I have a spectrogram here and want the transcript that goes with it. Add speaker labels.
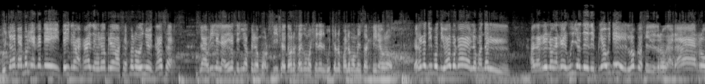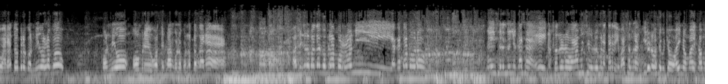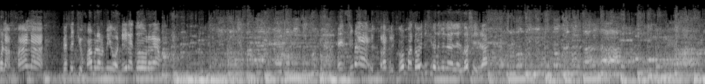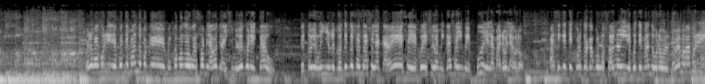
Speaker 1: Escuchame, papurri, acá te, estoy trabajando, bro, pero se fue los dueños de casa. Le abrí la heladera, tenía pero morcilla, todo, no sabes cómo llené el bucho los palomos mensajeros, bro. Y ahora no estoy acá, lo mandé al... Agarré, lo agarré al William de, de empleado, ¿viste? Loco se drogará, robará todo, pero conmigo, loco, conmigo, hombre de guantes blancos, loco, no toca nada. Así que lo mandé a comprar por Ronnie acá estamos, bro. Me dice el dueño de casa, ey, nosotros nos vamos y se volvemos a la tarde. Vayan tranquilos, no vas a escuchar, ahí nomás dejamos la pala, desenchufamos la hormigonera, todo, bro. Encima traje el compa, todo, y si lo tenía en el, doce, ¿verdad? Bueno, papurri, después te mando porque me está mandando WhatsApp la otra y si me ve conectado, que estoy el niño le contento, ya se hace la cabeza y después llego a mi casa y me pudre la marola, bro. Así que te corto acá por los sanos y después te mando, bro. Nos vemos, papurri.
